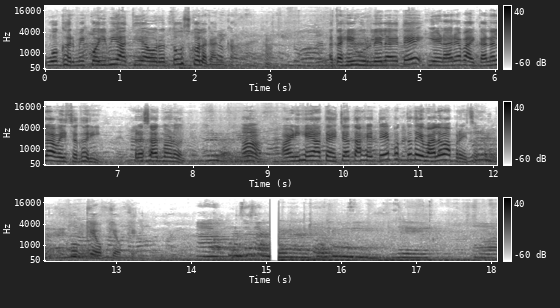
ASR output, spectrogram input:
वो घर में कोई भी आती है औरत तो उसको लगाने का। हाँ. आता हे उरलेलं आहे ते येणाऱ्या बायकांना लावायचं घरी प्रसाद म्हणून. हां आणि हे आता ह्याच्यात आहे ते फक्त देवाला वापरायचं. ओके ओके ओके हा, पुढचं सांगा छोटी मुलगी म्हणजे अं, कुमारिका आणि छोटी. म्हणजे तुम्हाला कसं सांगायचं तुम्हाला माहितीच आहे हां. छोटी म्हणजे कशी असते तर त्या मुलीची अं, येते का?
